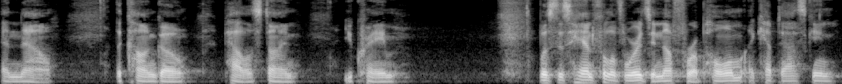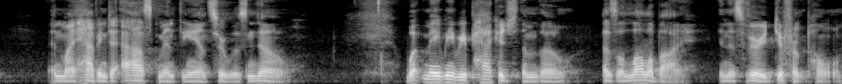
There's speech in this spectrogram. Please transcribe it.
and now the Congo, Palestine, Ukraine. Was this handful of words enough for a poem? I kept asking, and my having to ask meant the answer was no. What made me repackage them, though, as a lullaby in this very different poem?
